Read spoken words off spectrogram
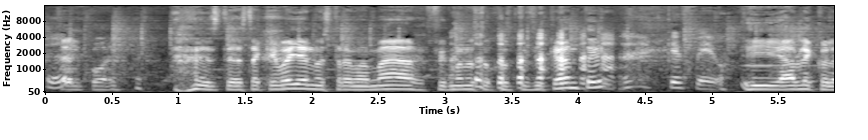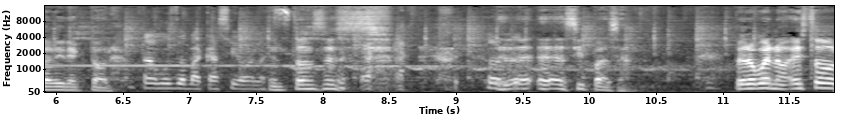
tal cual. Este, hasta que vaya nuestra mamá a firmar nuestro justificante Qué feo. y hable con la directora. Estamos de vacaciones. Entonces, eh, eh, así pasa. Pero bueno, esto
